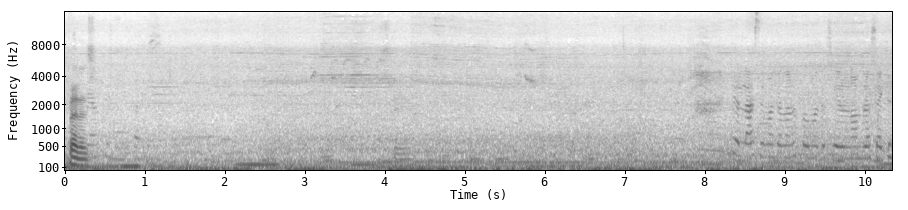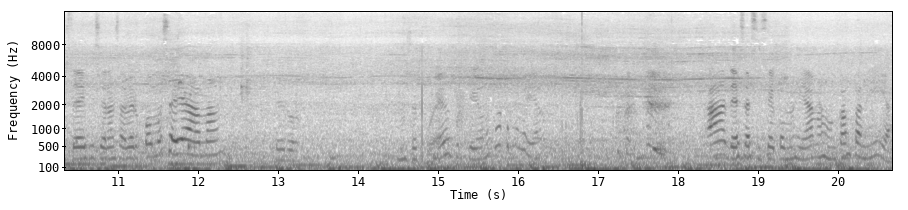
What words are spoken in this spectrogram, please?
Espérense. Bien finitas. Qué lástima que no les podemos decir el nombre. Sé que ustedes quisieran saber cómo se llaman, pero no se puede porque yo no sé cómo se llaman. Ah, de esas sí sé cómo se llaman, son campanillas.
